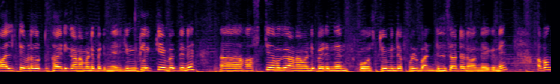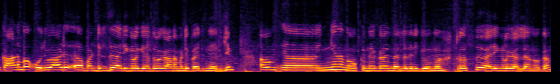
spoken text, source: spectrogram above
വാൾട്ട് ഇവിടെ തൊട്ട് സൈഡിൽ കാണാൻ വേണ്ടി പറ്റുന്നതായിരിക്കും. ക്ലിക്ക് ചെയ്യുമ്പോഴത്തേന് ഫസ്റ്റ് നമുക്ക് കാണാൻ വേണ്ടി പറ്റുന്ന കോസ്റ്റ്യൂമിന്റെ ഫുൾ ബണ്ടിൽസ് ആയിട്ടാണ് വന്നേക്കുന്നത് അപ്പം കാണുമ്പോൾ ഒരുപാട് ബണ്ടിൽസ് കാര്യങ്ങളൊക്കെ അതിനകത്തോടെ കാണാൻ വേണ്ടി പറ്റുന്നതായിരിക്കും. അപ്പം ഇങ്ങനെ നോക്കുന്നേക്കാൾ നല്ലത് എനിക്ക് തോന്നുന്നു ഡ്രസ്സ് കാര്യങ്ങളൊക്കെ എല്ലാം നോക്കാം.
